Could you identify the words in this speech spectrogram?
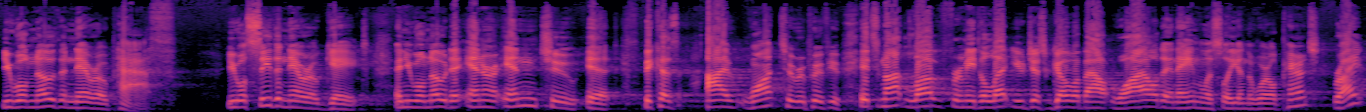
You will know the narrow path. You will see the narrow gate, and you will know to enter into it because I want to reprove you. It's not love for me to let you just go about wild and aimlessly in the world. Parents, right?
